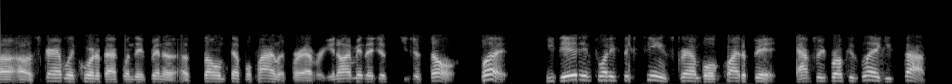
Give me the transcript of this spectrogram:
a, a scrambling quarterback when they've been a, a Stone Temple pilot forever. You know what I mean? They just you just don't. But he did in 2016 scramble quite a bit. After he broke his leg, he stopped.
